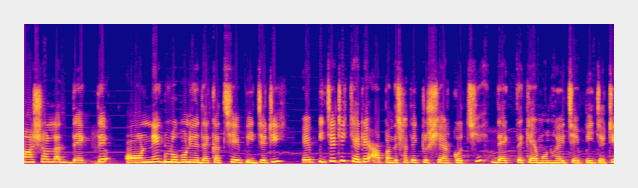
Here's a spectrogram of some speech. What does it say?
মাশাল্লাহ দেখতে অনেক লোভনীয় দেখাচ্ছে এই পিৎজাটি এই পিজ্জাটি কেটে আপনাদের সাথে একটু শেয়ার করছি। দেখতে কেমন হয়েছে এই পিজ্জাটি।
